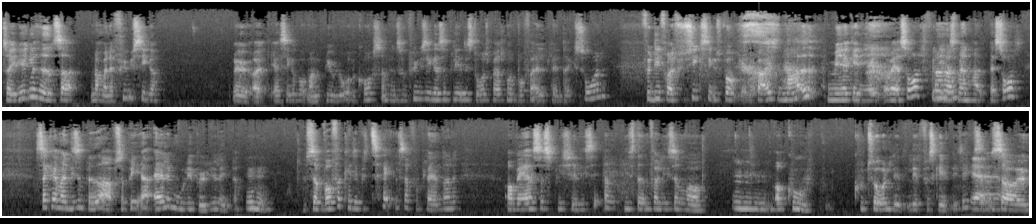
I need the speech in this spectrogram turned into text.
så i virkeligheden, så, når man er fysiker, øh, og jeg er sikker på, at mange biologer vil korse sig, men som fysiker, så bliver det store spørgsmål, hvorfor er alle planter ikke sorte? Fordi fra et fysiksynspunkt er det faktisk meget mere genialt at være sort, fordi Aha. hvis man har, er sort, så kan man ligesom bedre absorbere alle mulige bølgelængder. Mm-hmm. Så hvorfor kan det betale sig for planterne at være så specialiseret, i stedet for ligesom at Mm-hmm. og kunne, kunne tåle lidt, lidt forskelligt. Ikke? Ja, ja. Så, så, øh,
